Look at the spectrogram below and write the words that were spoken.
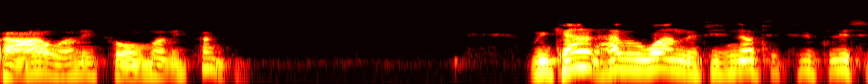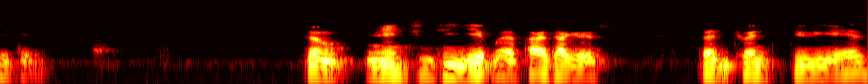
power, one is form, one is function. We cannot have a one that is not a triplicity. So, in ancient Egypt, where Pythagoras spent 22 years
